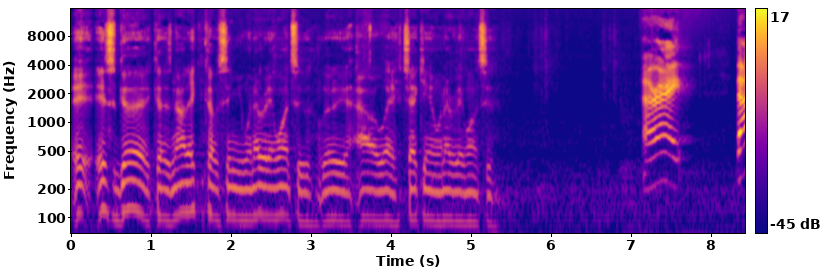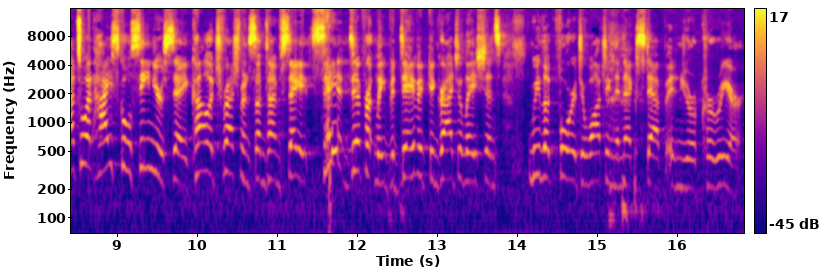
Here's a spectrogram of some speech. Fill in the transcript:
It, it's good because now they can come see me whenever they want to, literally an hour away, check in whenever they want to. All right. That's what high school seniors say. College freshmen sometimes say it, say it differently. But David, congratulations. We look forward to watching the next step in your career.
